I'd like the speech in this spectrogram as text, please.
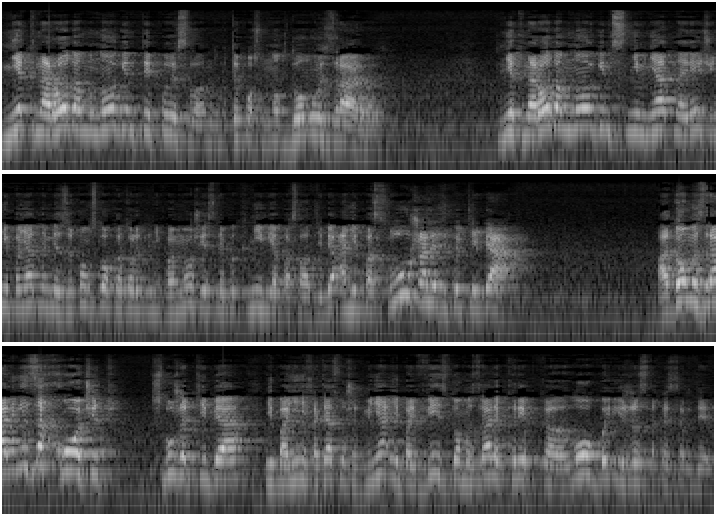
Не к народам многим ты послал, ну, ты послал, но к дому Израиля. Не к народам многим с невнятной речью, непонятным языком, слов, который ты не поймешь, если бы к ним я послал тебя, они послушались бы тебя. А дом Израиля не захочет слушать тебя, ибо они не хотят слушать меня, ибо весь дом Израиля крепко лобы и жестокосердный.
